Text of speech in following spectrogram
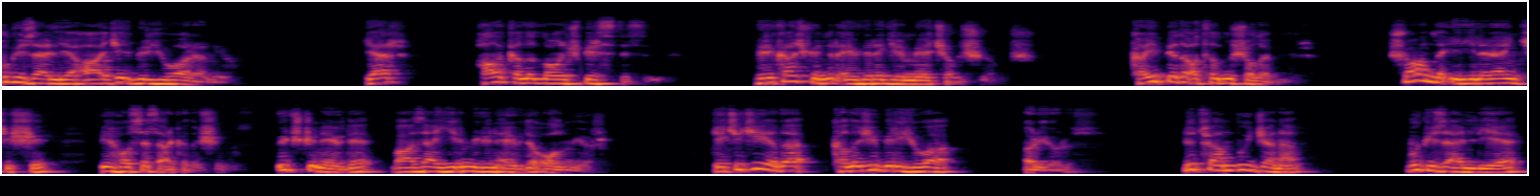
Bu güzelliğe acil bir yuva aranıyor. Yer Halkalı Lounge bir sitesinde. Birkaç gündür evlere girmeye çalışıyormuş. Kayıp ya da atılmış olabilir. Şu anda ilgilenen kişi bir hostes arkadaşımız. 3 gün evde, bazen 20 gün evde olmuyor. Geçici ya da kalıcı bir yuva arıyoruz. Lütfen bu cana, bu güzelliğe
